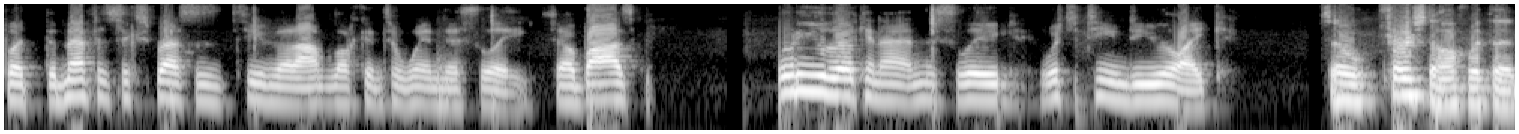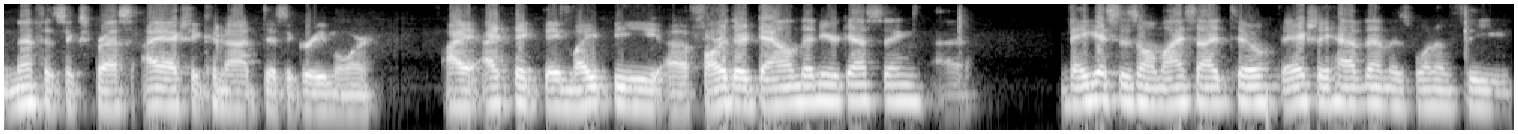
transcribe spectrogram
but the Memphis Express is the team that I'm looking to win this league. So, Boz, what are you looking at in this league? Which team do you like? So, first off, with the Memphis Express, I actually could not disagree more. I, I think they might be uh, farther down than you're guessing. Uh, Vegas is on my side too. They actually have them as one of the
